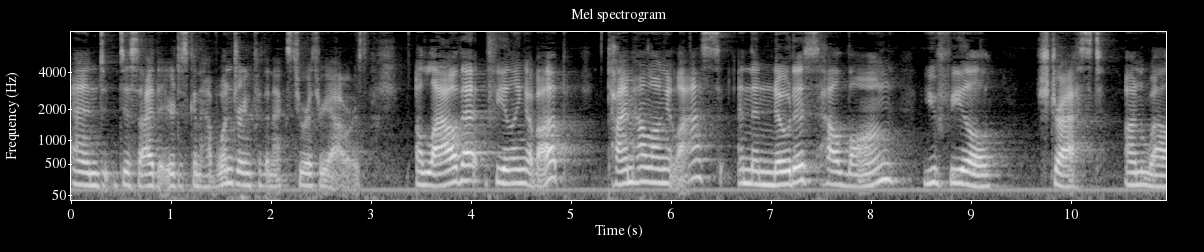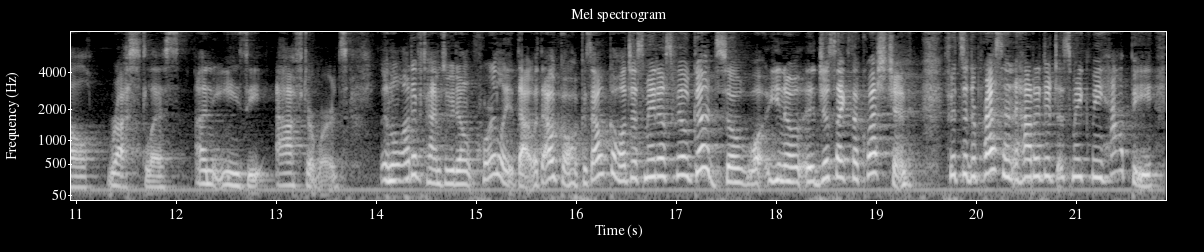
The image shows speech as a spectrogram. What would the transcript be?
and decide that you're just going to have one drink for the next two or three hours. Allow that feeling of up, time how long it lasts, and then notice how long you feel stressed, unwell, restless, uneasy afterwards. And a lot of times we don't correlate that with alcohol because alcohol just made us feel good. So, you know, just like the question, if it's a depressant, how did it just make me happy?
